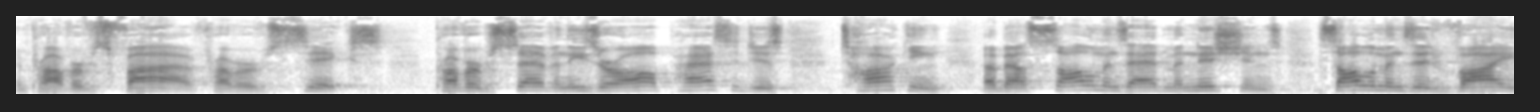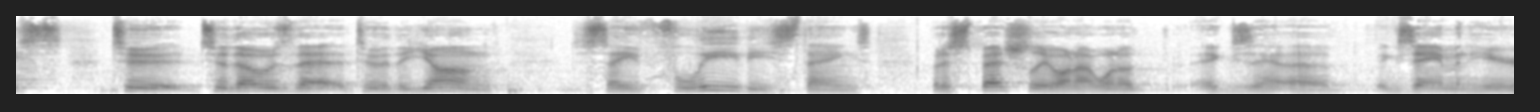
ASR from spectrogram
in Proverbs 5, Proverbs 6, Proverbs 7. These are all passages talking about Solomon's admonitions, Solomon's advice to, to those that to the young to say, flee these things. But especially what I want to exa- uh, examine here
